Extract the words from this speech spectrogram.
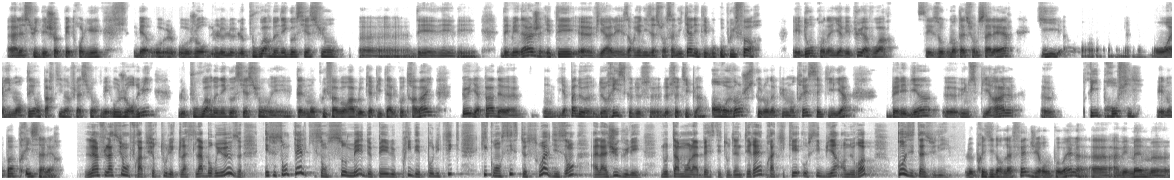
à la suite des chocs pétroliers, eh le, pouvoir de négociation euh, des, ménages était, euh, via les organisations syndicales, était beaucoup plus fort. Et donc, on y avait pu avoir ces augmentations de salaire qui ont alimenté en partie l'inflation. Mais aujourd'hui, le pouvoir de négociation est tellement plus favorable au capital qu'au travail qu'il n'y a pas de, il a pas de, risque de ce, type-là. En revanche, ce que l'on a pu montrer, c'est qu'il y a bel et bien euh, une spirale prix-profit et non pas prix-salaire. L'inflation frappe surtout les classes laborieuses et ce sont elles qui sont sommées de payer le prix des politiques qui consistent soi-disant à la juguler, notamment la baisse des taux d'intérêt pratiqués aussi bien en Europe qu'aux États-Unis. Le président de la Fed, Jérôme Powell, avait même euh,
